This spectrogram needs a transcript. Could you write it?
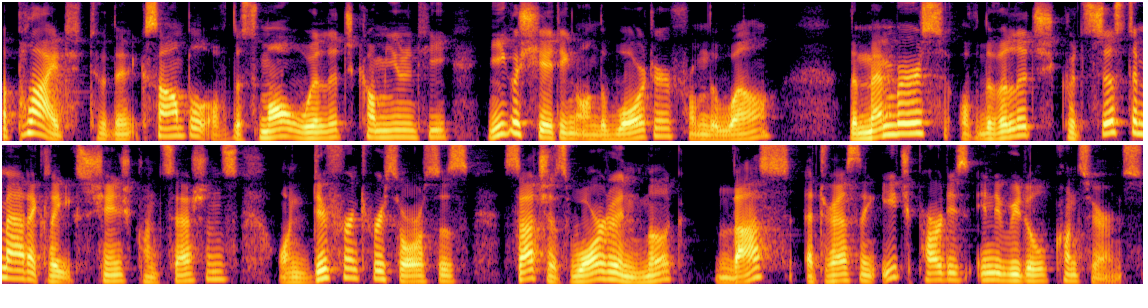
Applied to the example of the small village community negotiating on the water from the well, the members of the village could systematically exchange concessions on different resources such as water and milk, thus addressing each party's individual concerns.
